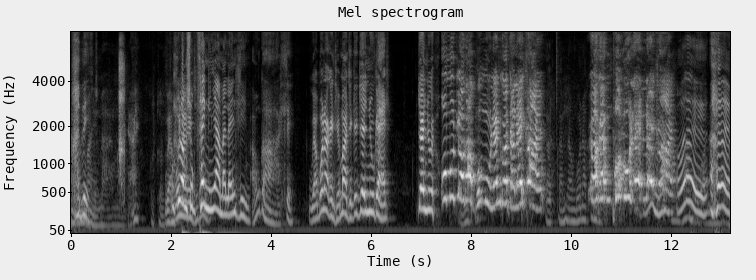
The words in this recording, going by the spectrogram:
habe uhlula ngisho ukuthenga inyama la endlini? Awukahle. Uyabona ke nje manje ke kuyenyukela. Kuyenyukela umuntu yokaphumule kodwa la ekhaya? Yoke ngiphumule la ekhaya? Hey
